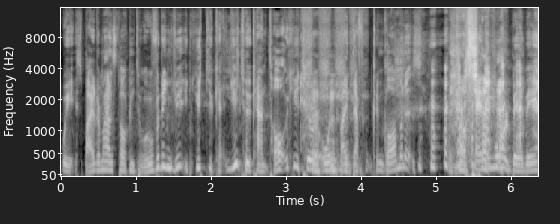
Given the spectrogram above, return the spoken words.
wait, Spider Man's talking to Wolverine. You you two can you two can't talk. You two are owned by different conglomerates. Not anymore, baby.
